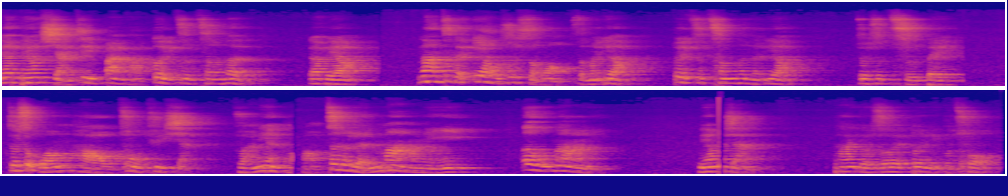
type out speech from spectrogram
要不要想尽办法对治嗔恨？要不要？那这个药是什么？什么药？对治嗔恨的药，就是慈悲，就是往好处去想，转念头。啊，这个人骂你，恶骂你，你要想，他有时候也对你不错。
